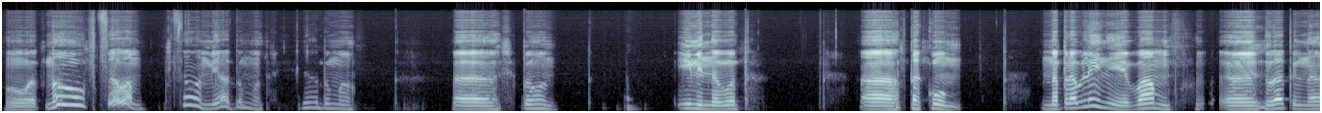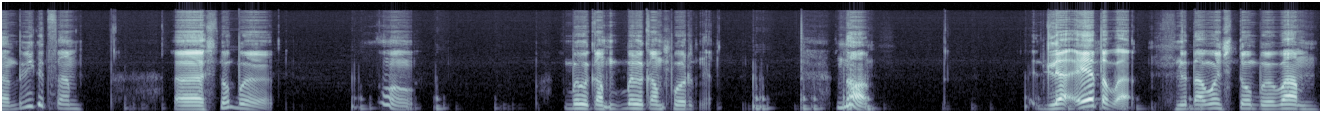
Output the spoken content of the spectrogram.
Вот. Но в целом, в целом, я думаю, я думаю, э, что он именно вот э, в таком направлении вам э, желательно двигаться, э, чтобы ну, было, ком было комфортнее. Но для этого, для того, чтобы вам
